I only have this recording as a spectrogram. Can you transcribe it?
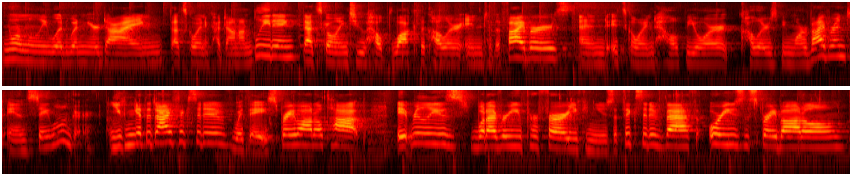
normally would when you're dyeing. That's going to cut down on bleeding. That's going to help lock the color into the fibers and it's going to help your colors be more vibrant and stay longer. You can get the dye fixative with a spray bottle top. It really is whatever you prefer. You can use a fixative bath or use the spray bottle.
